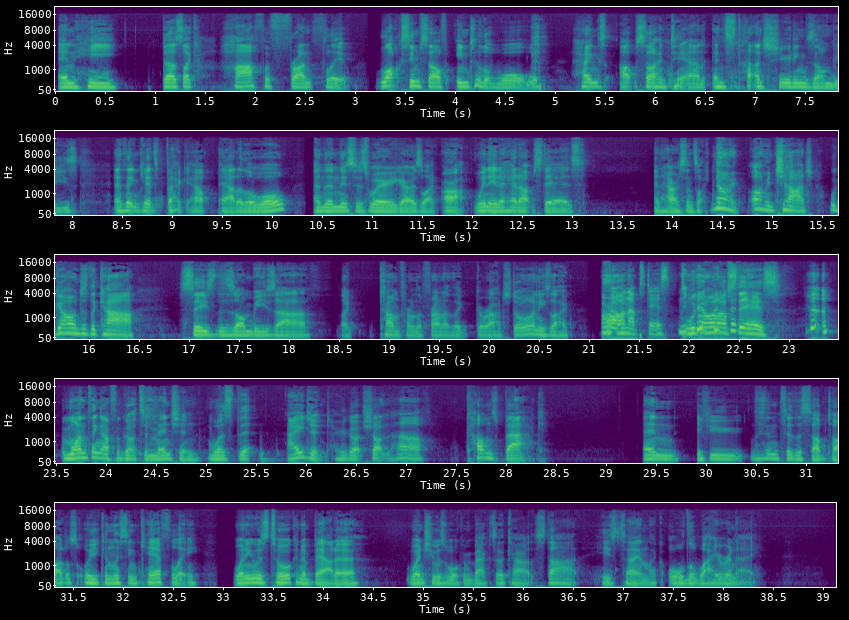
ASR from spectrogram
And he does like half a front flip, locks himself into the wall, hangs upside down and starts shooting zombies and then gets back up out of the wall. And then this is where he goes like, all right, we need to head upstairs. And Harrison's like, no, I'm in charge. We're going to the car. Sees the zombies uh like come from the front of the garage door and he's like, all Going upstairs. we're going upstairs. and one thing I forgot to mention was the agent who got shot in half comes back. And if you listen to the subtitles or you can listen carefully, when he was talking about her when she was walking back to the car at the start, he's saying like all the way Renee.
